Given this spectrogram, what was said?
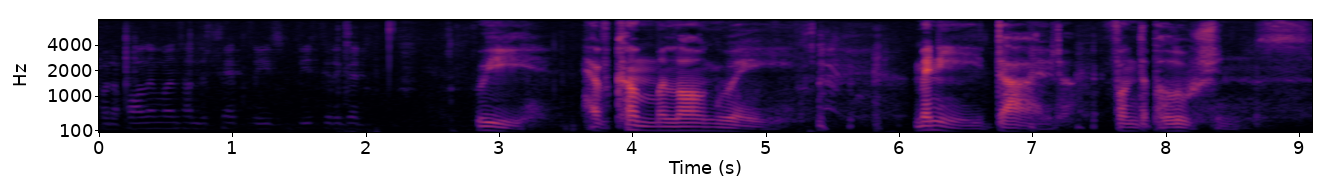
For the fallen ones on the trip, please, please get a good. We have come a long way. Many died from the pollutions.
